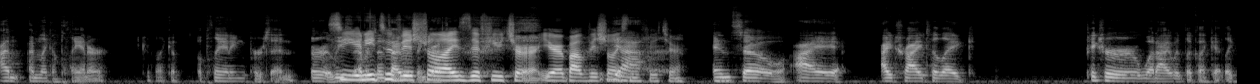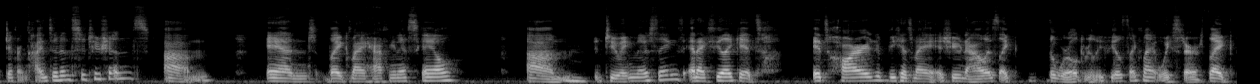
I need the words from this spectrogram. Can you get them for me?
I'm I'm like a planner. I'm like a, a planning person. Or at so least you need to visualize the future. You're about visualizing yeah. the future. And so I I try to like picture what I would look like at like different kinds of institutions um, and like my happiness scale um, mm. doing those things. And I feel like it's it's hard because my issue now is like the world really feels like my oyster. Like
